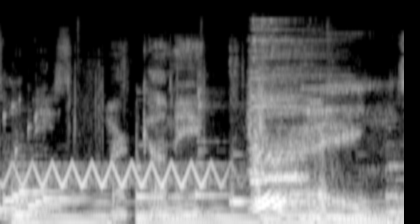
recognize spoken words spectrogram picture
zombies are coming. Brains.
